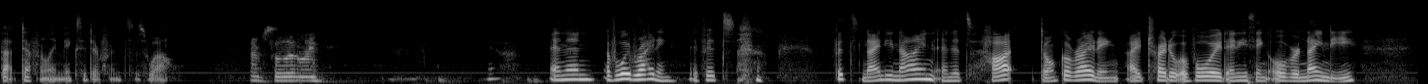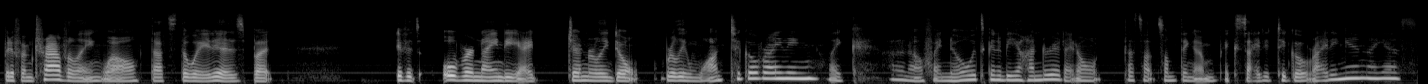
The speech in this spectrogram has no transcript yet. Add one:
That definitely makes a difference as well. Absolutely. yeah. And then avoid riding. If it's if it's 99 and it's hot don't go riding. I try to avoid anything over 90 but if i'm traveling well that's the way it is. But if it's over 90 i generally don't really want to go riding like i don't know if i know it's going to be 100 i don't that's not something i'm excited to go riding in i guess.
